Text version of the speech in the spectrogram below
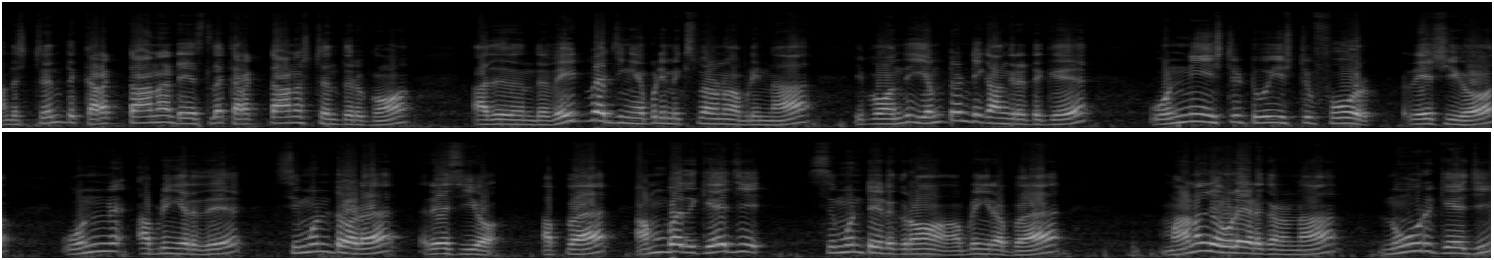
அந்த ஸ்ட்ரென்த்து கரெக்டான டேஸில் கரெக்டான ஸ்ட்ரென்த் இருக்கும். அது இந்த வெயிட் பேட்சிங் எப்படி மிக்ஸ் பண்ணணும் அப்படின்னா இப்போ வந்து எம் டுவெண்ட்டி காங்கிரட்டுக்கு ஒன்று is to two is to four ratio ஒன்று அப்படிங்கிறது சிமெண்ட்டோட ரேஷியோ அப்போ ஐம்பது கேஜி சிமெண்ட் எடுக்கிறோம் அப்படிங்கிறப்ப மணல் எவ்வளோ எடுக்கணும்னா நூறு கேஜி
